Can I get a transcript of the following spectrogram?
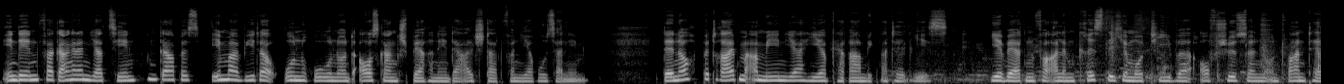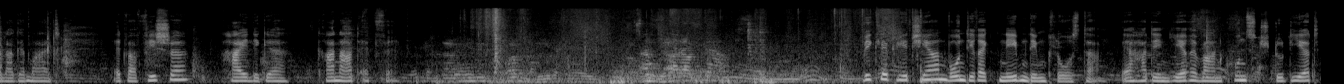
In den vergangenen Jahrzehnten gab es immer wieder Unruhen und Ausgangssperren in der Altstadt von Jerusalem. Dennoch betreiben Armenier hier Keramikateliers. Hier werden vor allem christliche Motive auf Schüsseln und Wandteller gemalt, etwa Fische, Heilige, Granatäpfel. Vikle Pecian wohnt direkt neben dem Kloster. Er hat in Jerewan Kunst studiert,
